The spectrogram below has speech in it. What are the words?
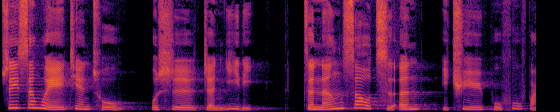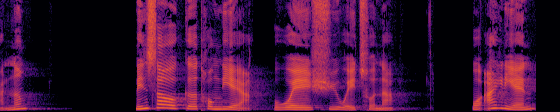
虽身为贱畜，不是仁义礼，怎能受此恩一去不复返呢？灵兽割痛裂啊！不为虚为存啊！我哀怜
